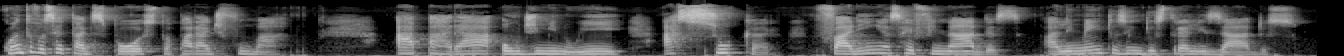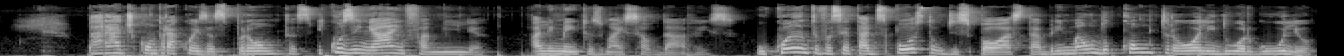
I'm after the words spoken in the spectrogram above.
Quanto você está disposto a parar de fumar? A parar ou diminuir açúcar, farinhas refinadas, alimentos industrializados? Parar de comprar coisas prontas e cozinhar em família alimentos mais saudáveis. O quanto você está disposto ou disposta a abrir mão do controle e do orgulho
